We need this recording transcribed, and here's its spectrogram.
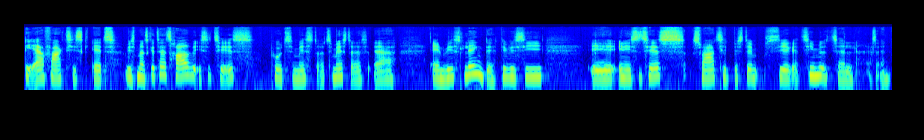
det er faktisk, at hvis man skal tage 30 ECTS på et semester, et semester er af en vis længde, det vil sige, øh, en ECTS svarer til et bestemt cirka timetal, altså en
